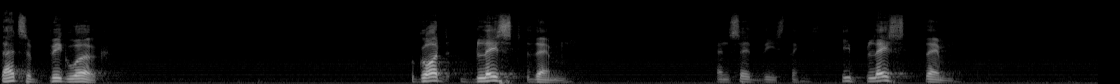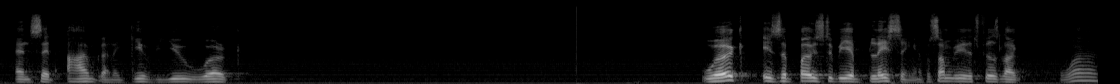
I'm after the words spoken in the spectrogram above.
That's a big work. God blessed them and said these things. He blessed them and said, I'm going to give you work. Work is supposed to be a blessing. And for some of you, it feels like, what?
